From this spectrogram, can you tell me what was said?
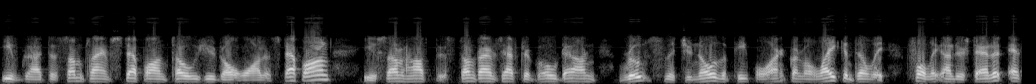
You've got to sometimes step on toes you don't want to step on. You somehow sometimes have to go down routes that you know the people aren't going to like until they fully understand it, et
